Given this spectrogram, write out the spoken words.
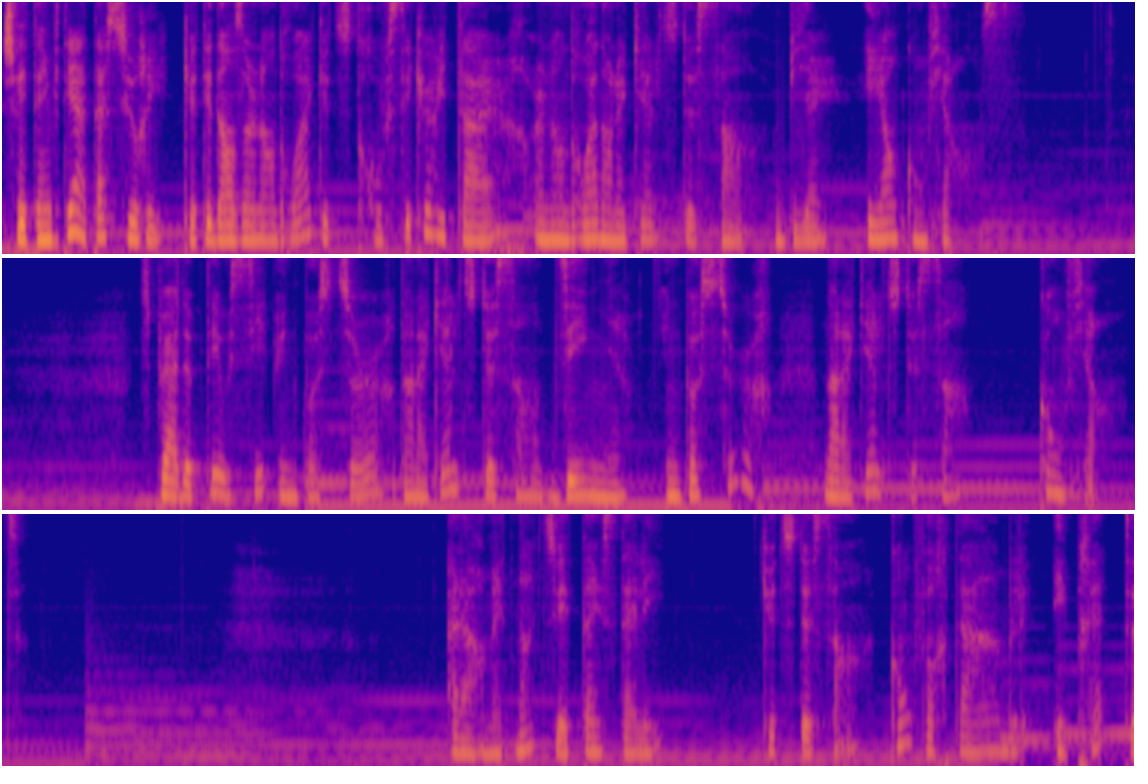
je vais t'inviter à t'assurer que tu es dans un endroit que tu trouves sécuritaire, un endroit dans lequel tu te sens bien et en confiance. Tu peux adopter aussi une posture dans laquelle tu te sens digne, une posture dans laquelle tu te sens confiante. Alors maintenant que tu es installé, que tu te sens confortable et prête,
